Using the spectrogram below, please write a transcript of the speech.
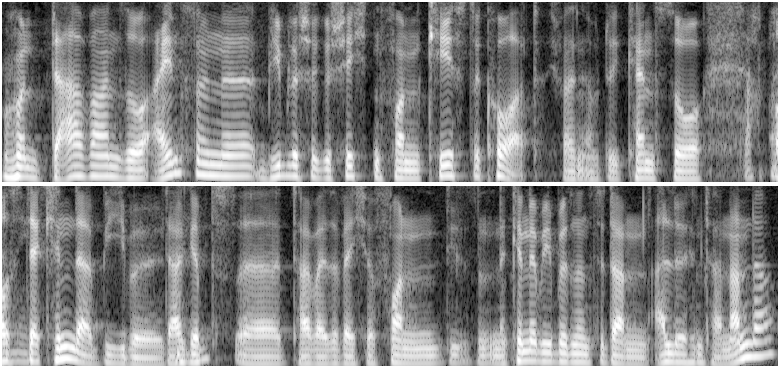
Und da waren so einzelne biblische Geschichten von Kees de Kort. Ich weiß nicht, ob du die kennst, so aus der nichts. Kinderbibel. Da gibt es äh, teilweise welche von, die, in der Kinderbibel sind sie dann alle hintereinander.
